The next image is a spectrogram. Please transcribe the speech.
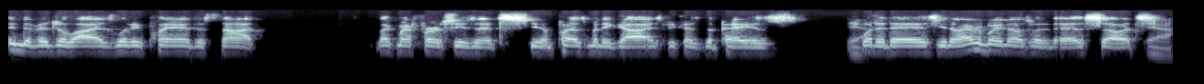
individualized living plans. It's not like my first season. It's you know put as many guys because the pay is yeah. what it is. You know, everybody knows what it is. So it's yeah.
